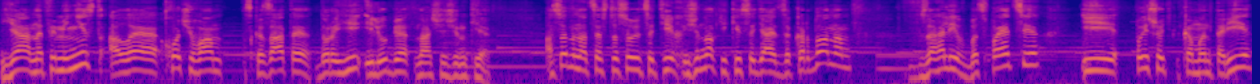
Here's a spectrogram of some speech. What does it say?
Я не фемініст, але хочу вам сказати, дорогі і любі наші жінки. Особливо це стосується тих жінок, які сидять за кордоном, взагалі в безпеці, і пишуть коментарі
